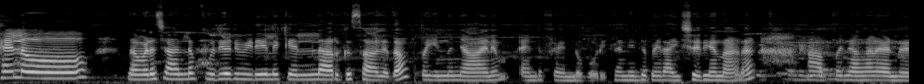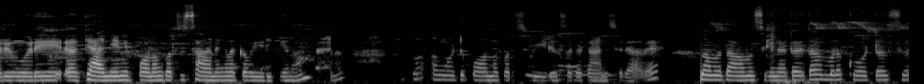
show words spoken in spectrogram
ഹലോ. നമ്മുടെ ചാനലിലെ പുതിയൊരു വീഡിയോയിലേക്ക് എല്ലാവർക്കും സ്വാഗതം. അപ്പോൾ ഇന്ന് ഞാനും എന്റെ ഫ്രണ്ടും കൂടി ഫ്രണ്ടിന്റെ പേര് ഐശ്വര്യ എന്നാണ്. അപ്പോൾ ഞങ്ങൾ രണ്ടുപേരും കൂടി ക്യാന്റീനിൽ പോകണം കുറച്ച് സാധനങ്ങളൊക്കെ മേടിക്കണം. അപ്പോൾ അങ്ങോട്ട് പോകുന്ന കുറച്ച് വീഡിയോസൊക്കെ കാണിച്ചു തരാവേ. നമ്മൾ താമസിക്കുന്ന കേട്ടോ ഇത് നമ്മുടെ ക്വാർട്ടേഴ്സ്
